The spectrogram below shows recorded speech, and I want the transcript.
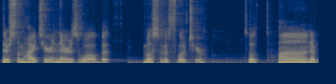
There's some high tier in there as well, but most of it's low tier. So ton of...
